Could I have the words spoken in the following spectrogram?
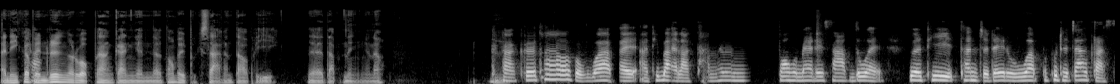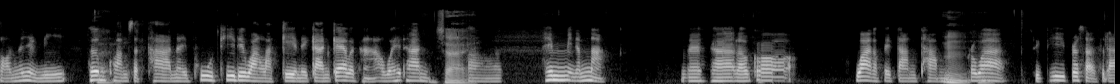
อันนี้ก็เป็นเรื่องระบบทางการเงินเราต้องไปปรึกษากันต่อไปอีกในระดับหนึ่งเนาะค่ะคือถ้าผมว่าไปอธิบายหลักธรรมให้ พ่อคุณแม่ได้ทราบด้วย เพื่อที่ท่านจะได้รู้ว่าพระพุทธเจ้าตรัสสอนมาอย่างนี้ เพิ่มความศรัทธาในผู้ที่ได้วางหลักเกณฑ์ในการแก้ปัญหาเอาไว้ให้ท่านให้มีน้ำหนักนะคะ แล้วก็ว่ากันไปตามธรรมเพราะว่าสิ่งที่พระศาสดา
